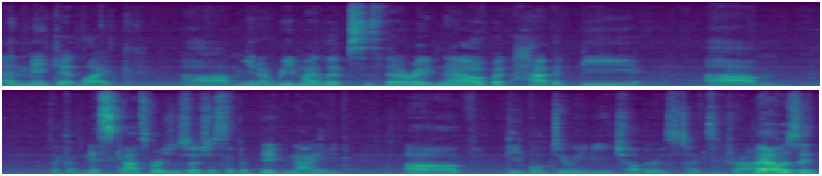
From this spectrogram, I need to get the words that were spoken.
and make it like, um, you know, read my lips is there right now, but have it be, um, like a miscast version. So it's just like a big night of people doing each other's types of drag. Now is it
